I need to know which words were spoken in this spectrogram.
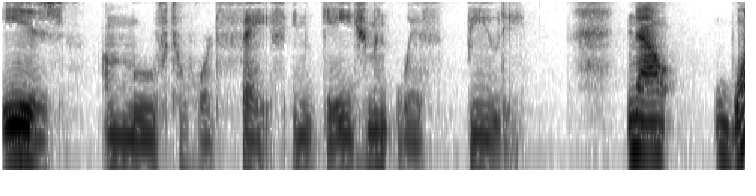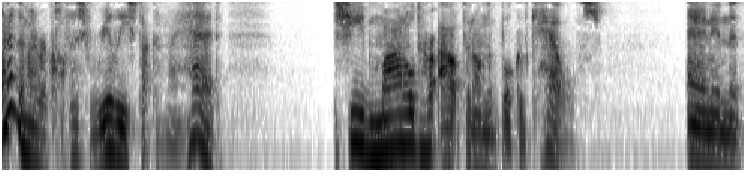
is a move toward faith, engagement with beauty. Now, one of them I recall, this really stuck in my head. She modeled her outfit on the Book of Kells. And in the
